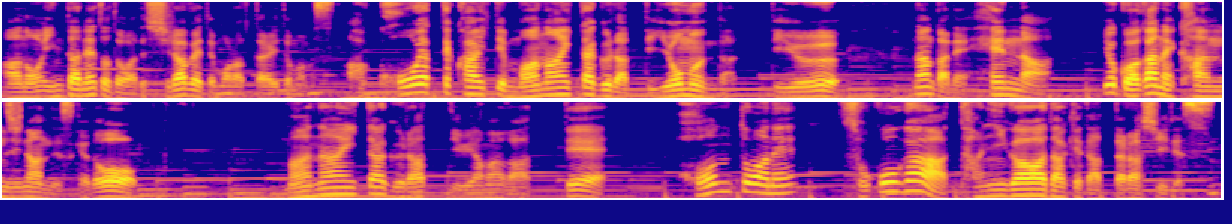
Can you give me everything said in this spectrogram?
あの、インターネットとかで調べてもらったらいいと思います。あ、こうやって書いてまな板蔵って読むんだっていう、なんかね、変な、よくわかんない漢字なんですけど、まな板蔵っていう山があって、本当はね、そこが谷川岳だったらしいです。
